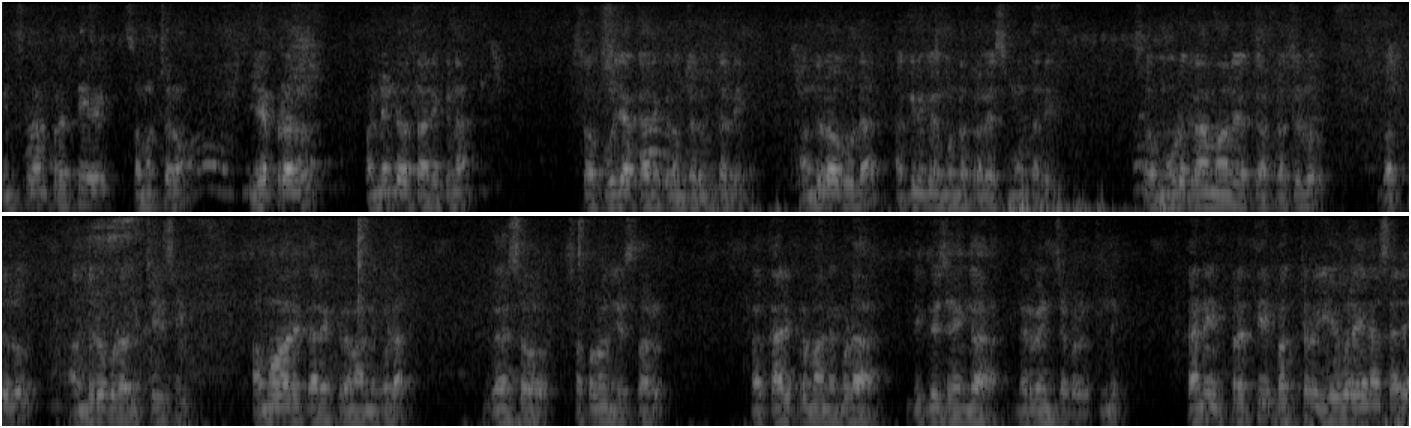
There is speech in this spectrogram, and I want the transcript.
నెక్స్ట్ ప్రతి సంవత్సరం ఏప్రిల్ పన్నెండవ తారీఖున సో పూజా కార్యక్రమం జరుగుతుంది. అందులో కూడా అగ్నిగుండ ప్రవేశం ఉంటుంది. సో మూడు గ్రామాల యొక్క ప్రజలు భక్తులు అందరూ కూడా విచ్చేసి అమ్మవారి కార్యక్రమాన్ని కూడా గ- సో సఫలం చేస్తారు. ఆ కార్యక్రమాన్ని కూడా దిగ్విజయంగా నిర్వహించబడుతుంది. కానీ ప్రతి భక్తుడు ఎవరైనా సరే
